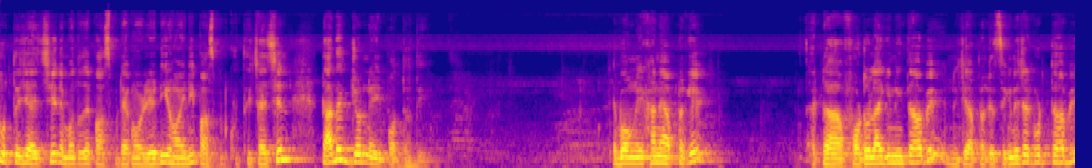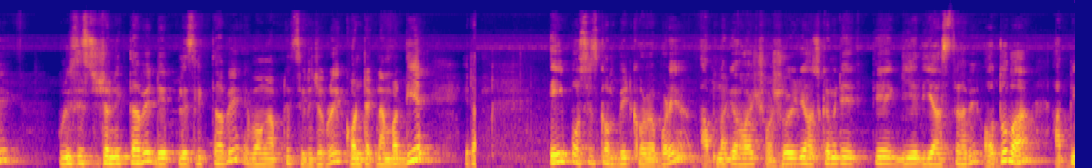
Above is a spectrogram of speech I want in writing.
করতে চাইছেন এবং তাদের পাসপোর্ট এখন রেডি হয়নি, পাসপোর্ট করতে চাইছেন, তাদের জন্য এই পদ্ধতি। এবং এখানে আপনাকে একটা ফটো লাগিয়ে নিতে হবে, নিচে আপনাকে সিগনেচার করতে হবে পুলিশ স্টেশন লিখতে হবে ডেট প্লেস লিখতে হবে এবং আপনি সিগনেচার করে কন্ট্যাক্ট নাম্বার দিয়ে এটা এই প্রসেস কমপ্লিট করার পরে আপনাকে হয় সশরীরে হজ কমিটিতে গিয়ে দিয়ে আসতে হবে অথবা আপনি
